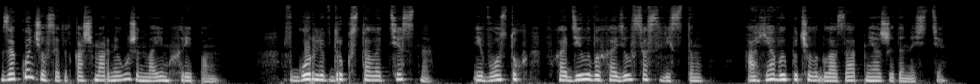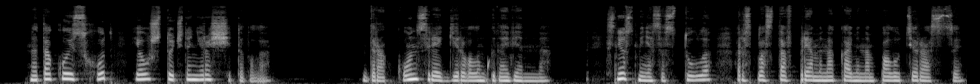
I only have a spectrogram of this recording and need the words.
Закончился этот кошмарный ужин моим хрипом. В горле вдруг стало тесно, и воздух входил и выходил со свистом, а я выпучила глаза от неожиданности. На такой исход я уж точно не рассчитывала. Дракон среагировал мгновенно. Снес меня со стула, распластав прямо на каменном полу террасы.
